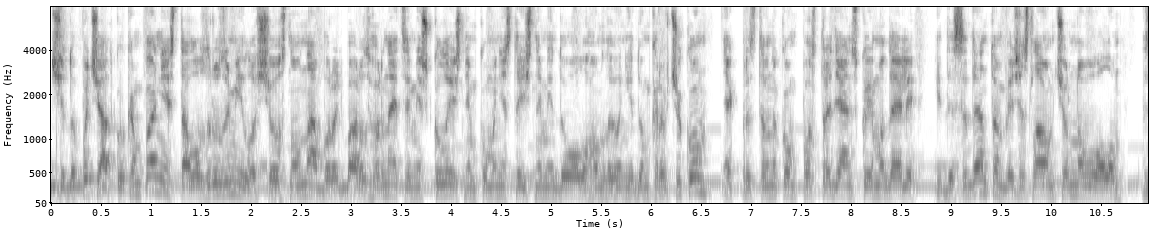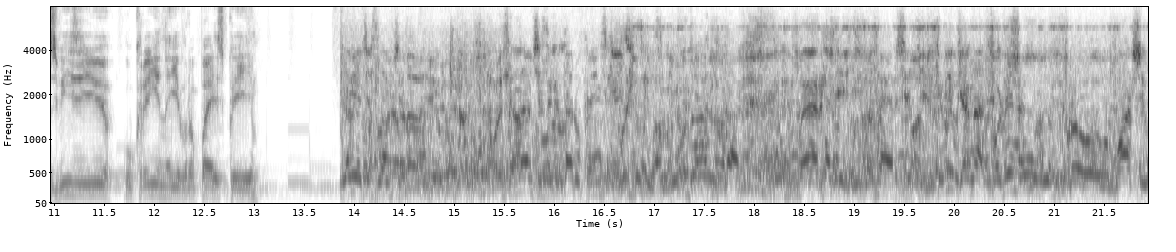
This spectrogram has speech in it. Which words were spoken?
Ще до початку кампанії стало зрозуміло, що основна боротьба розгорнеться між колишнім комуністичним ідеологом Леонідом Кравчуком, як представником пострадянської моделі, і дисидентом В'ячеславом Чорноволом з візією України європейської. Я В'ячеслав Чорновіл, виконавчий секретар Української. Так, Перший. перший вже Почув про ваші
